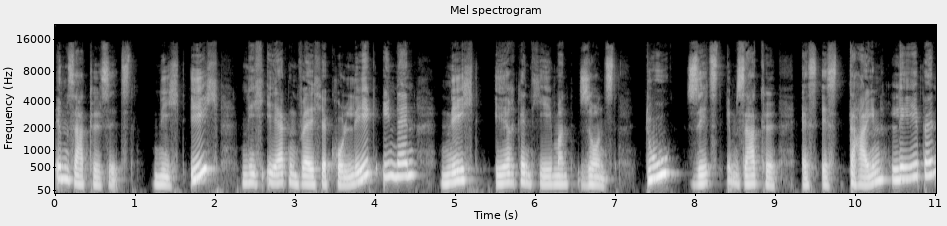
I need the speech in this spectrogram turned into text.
im Sattel sitzt. Nicht ich, nicht irgendwelche Kolleginnen, nicht irgendjemand sonst. Du sitzt im Sattel. Es ist dein Leben,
